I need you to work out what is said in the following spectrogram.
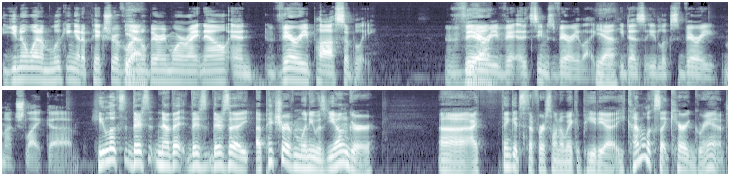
You know what? I'm looking at a picture of Yeah. Lionel Barrymore right now, and very possibly, very, very. it seems very like. Yeah. he does. He looks very much like. Uh, He looks there's now that there's there's a, a picture of him when he was younger. Uh, I think it's the first one on Wikipedia. He kind of looks like Cary Grant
